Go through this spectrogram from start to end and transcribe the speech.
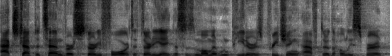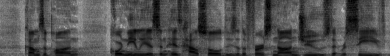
Acts chapter 10, verse 34 to 38. This is the moment when Peter is preaching after the Holy Spirit comes upon Cornelius and his household. These are the first non Jews that receive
